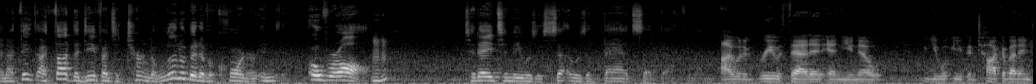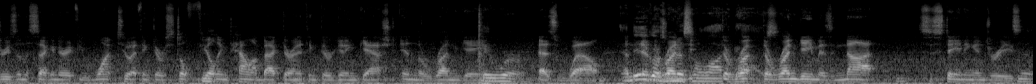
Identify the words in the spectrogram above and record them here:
And I think I thought the defense had turned a little bit of a corner in overall. Mm-hmm. Today, to me, was a set, was a bad setback for them. I would agree with that, and, and, you know, you you can talk about injuries in the secondary if you want to. I think there was still fielding talent back there, and I think they were getting gashed in the run game. They were as well. And, the Eagles the run, are missing a lot the of run, the run game is not sustaining injuries, No.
